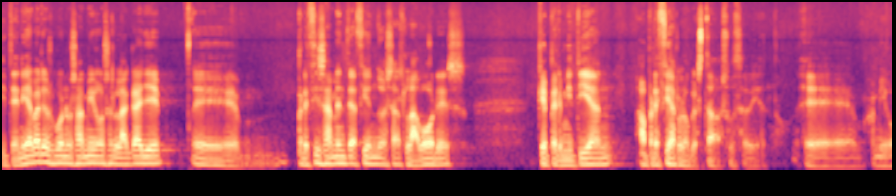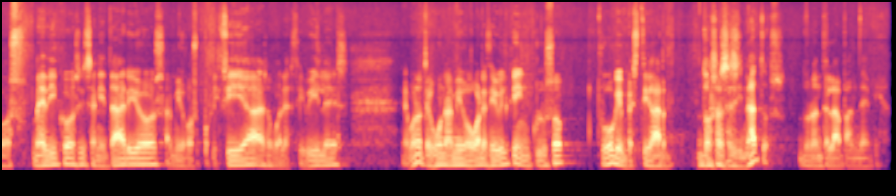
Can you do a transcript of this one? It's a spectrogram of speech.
Y tenía varios buenos amigos en la calle eh, precisamente haciendo esas labores que permitían apreciar lo que estaba sucediendo. Eh, amigos médicos y sanitarios, amigos policías, guardias civiles, eh, bueno, tengo un amigo guardia civil que incluso tuvo que investigar dos asesinatos durante la pandemia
